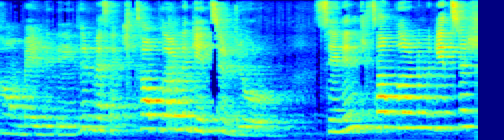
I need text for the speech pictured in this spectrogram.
tam belli değildir. Mesela kitaplarını getir diyorum. Senin kitaplarını mı getir?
